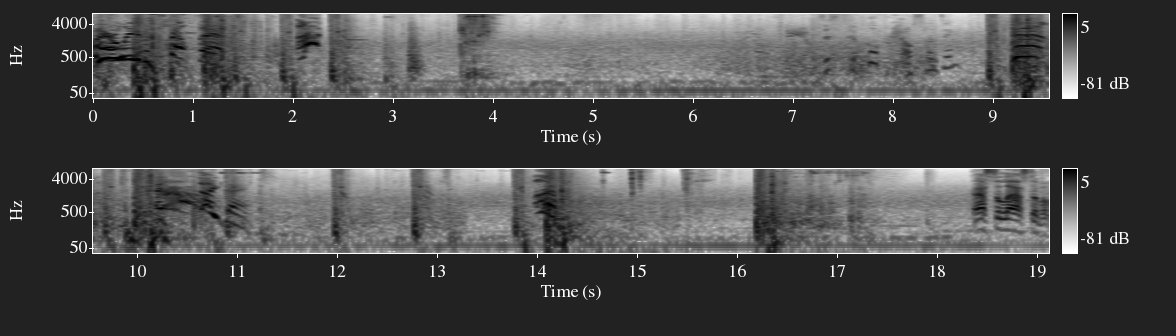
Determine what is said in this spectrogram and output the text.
Barely even felt that. Is this typical for house hunting? And stay down. That's the last of them.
